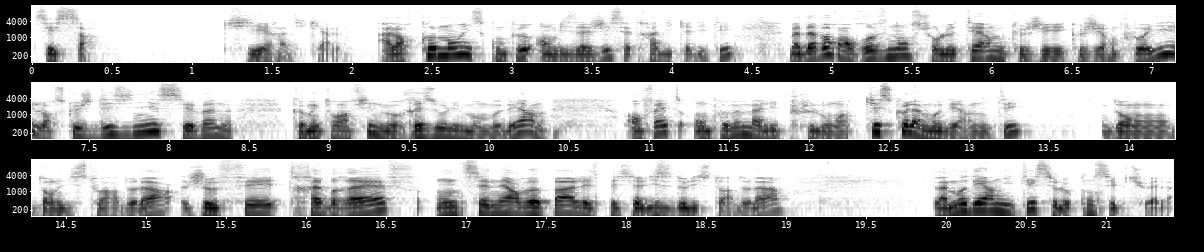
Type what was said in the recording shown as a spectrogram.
C'est ça qui est radical. Alors comment est-ce qu'on peut envisager cette radicalité? Bah D'abord en revenant sur le terme que j'ai employé, lorsque je désignais Seven comme étant un film résolument moderne, en fait on peut même aller plus loin. Qu'est-ce que la modernité? Dans, dans l'histoire de l'art. Je fais très bref, on ne s'énerve pas les spécialistes de l'histoire de l'art. La modernité, c'est le conceptuel.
